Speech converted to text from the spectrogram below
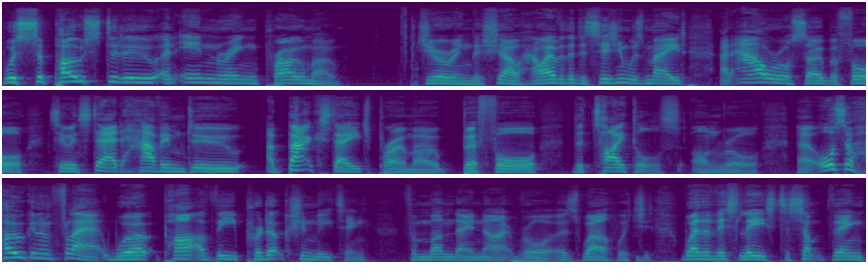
was supposed to do an in ring promo during the show. However, the decision was made an hour or so before to instead have him do a backstage promo before the titles on Raw. Uh, also, Hogan and Flair were part of the production meeting for Monday Night Raw as well, which whether this leads to something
